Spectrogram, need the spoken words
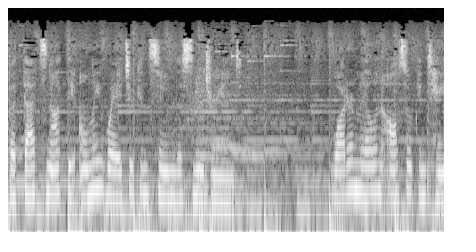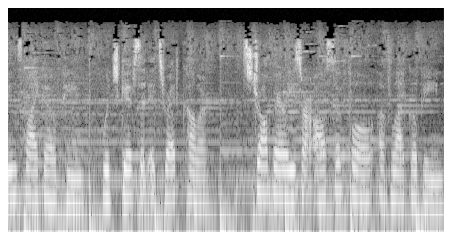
But that's not the only way to consume this nutrient. Watermelon also contains lycopene, which gives it its red color. Strawberries are also full of lycopene.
